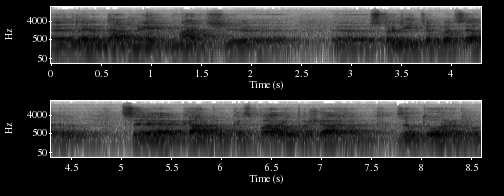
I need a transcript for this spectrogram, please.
е, легендарний матч е, століття 20-го. Це Карпов Каспаров по шахам з автографом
